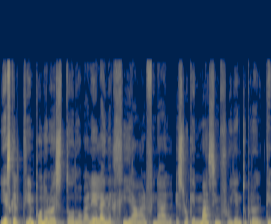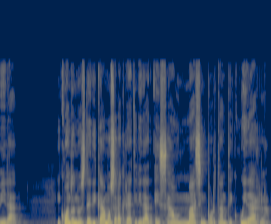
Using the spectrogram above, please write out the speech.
Y es que el tiempo no lo es todo, ¿vale? La energía, al final, es lo que más influye en tu productividad. Y cuando nos dedicamos a la creatividad es aún más importante cuidarla,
